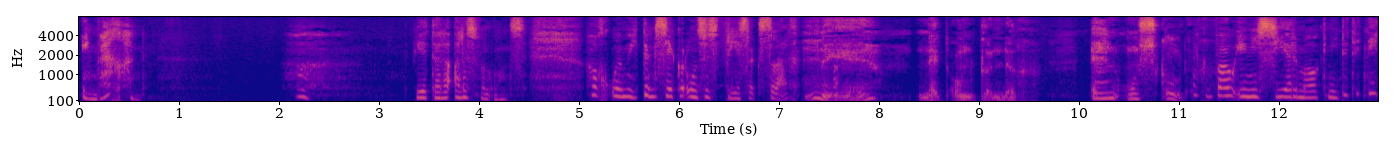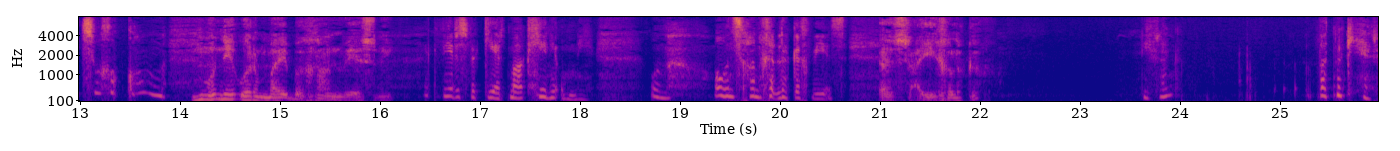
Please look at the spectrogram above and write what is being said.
en weggaan? Oh, weet hulle alles van ons? Ag oom, ek dink seker ons is vreeslik sleg. Nee, net onkundig en onskuldig. Ek wou u nie seermaak nie. Dit het net so gekom. Moenie oor my begaan wees nie. Ek weet dit is verkeerd, maar ek gee nie om nie. Oom, ons gaan gelukkig wees. Is hy gelukkig? Liefling? Wat maak keer?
